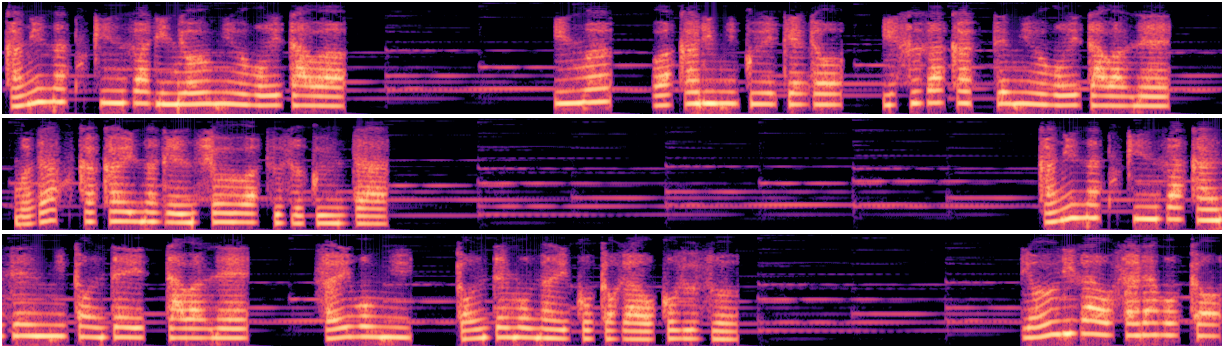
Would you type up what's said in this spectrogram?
紙ナプキンが微妙に動いたわ。今、わかりにくいけど、椅子が勝手に動いたわね。まだ不可解な現象は続くんだ。紙ナプキンが完全に飛んでいったわね。最後に、とんでもないことが起こるぞ。料理がお皿ごと、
